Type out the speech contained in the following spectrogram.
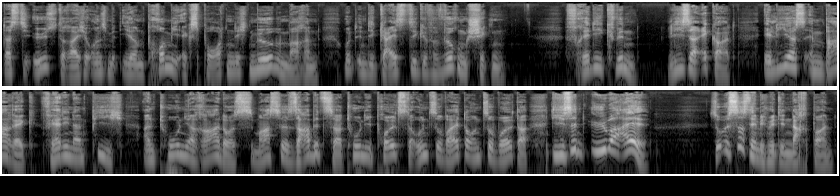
dass die Österreicher uns mit ihren Promi-Exporten nicht mürbe machen und in die geistige Verwirrung schicken. Freddy Quinn, Lisa Eckert, Elias Mbarek, Ferdinand Piech, Antonia Rados, Marcel Sabitzer, Toni Polster und so weiter und so weiter. Die sind überall. So ist das nämlich mit den Nachbarn.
